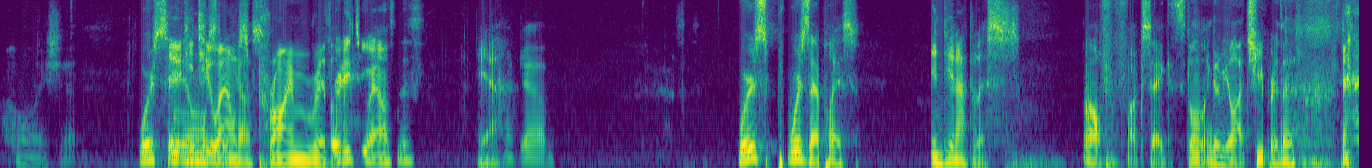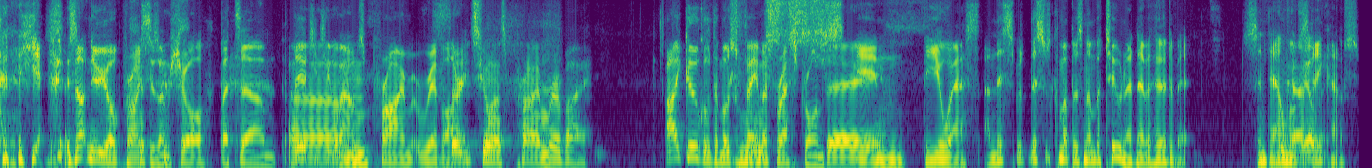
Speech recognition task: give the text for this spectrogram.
Holy shit. Where's St. Elmo's 32 ounce Steakhouse? prime ribeye. 32 ounces? Yeah. My God. Where's Where's that place? Indianapolis. Oh, for fuck's sake! It's going to be a lot cheaper than. yeah, it's not New York prices, I'm sure, but um, 32 ounce prime ribeye. 32 ounce prime ribeye. I googled the most famous restaurants say- in the US, and this was this was come up as number two, and I'd never heard of it. St. Elmo's Okay. Steakhouse.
